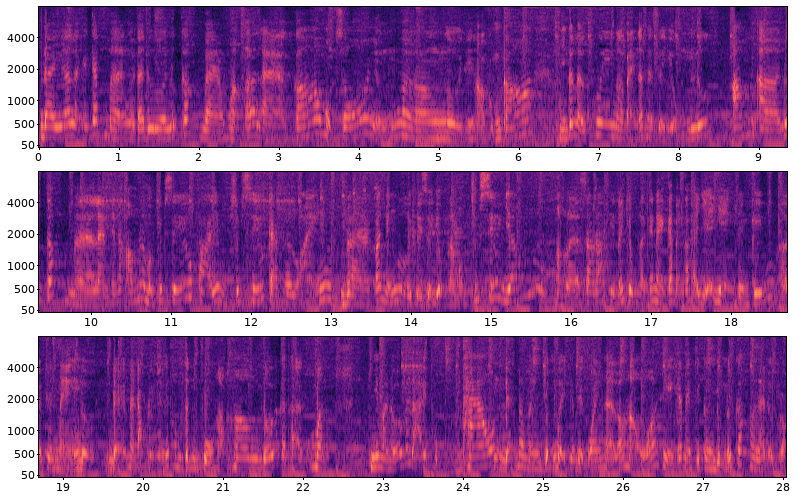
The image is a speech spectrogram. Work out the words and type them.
đây là cái cách mà người ta đưa nước cất vào hoặc là có một số những ờ, người thì họ cũng có những cái lời khuyên là bạn có thể sử dụng nước ấm à, nước cất mà làm cho nó ấm lên một chút xíu pha với một chút xíu cà phê loãng. Và có những người thì sử dụng là một chút xíu giấm hoặc là sau đó thì nói chung là cái này các bạn có thể dễ dàng tìm kiếm ở trên mạng được để mà đọc được những cái thông tin phù hợp hơn đối với cơ thể của mình. Nhưng mà đối với lại thục tháo để mà mình chuẩn bị cho việc quan hệ lỗ hậu á, thì các bạn chỉ cần dùng nước cất thôi là được rồi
